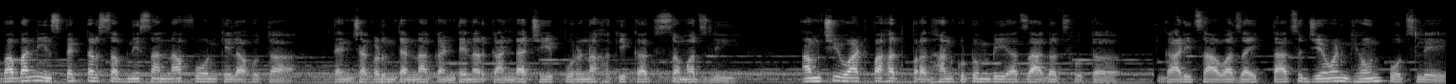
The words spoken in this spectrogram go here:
बाबांनी इन्स्पेक्टर सबनिसांना फोन केला होता. त्यांच्याकडून त्यांना कंटेनर कांडाची पूर्ण हकीकत समजली. आमची वाट पाहत प्रधान कुटुंबीय जागच होतं. गाडीचा आवाज ऐकताच जेवण घेऊन पोचले.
